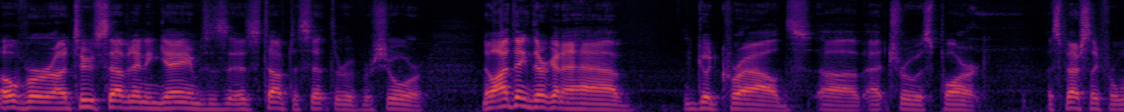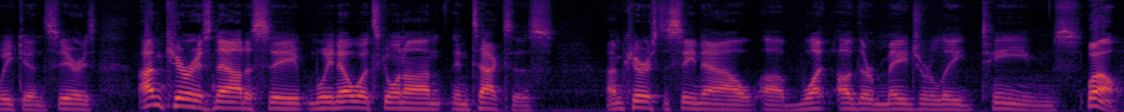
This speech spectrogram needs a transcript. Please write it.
over uh, two seven inning games is, is tough to sit through for sure. No, I think they're going to have good crowds uh, at Truist Park, especially for weekend series. I'm curious now to see. We know what's going on in Texas. I'm curious to see now uh, what other major league teams Well,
